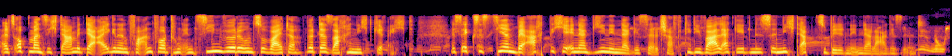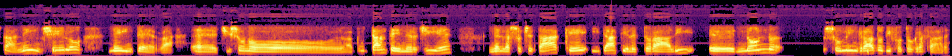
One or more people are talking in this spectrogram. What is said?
als ob man sich damit der eigenen Verantwortung entziehen würde und so weiter, wird der Sache nicht gerecht. Es existieren beachtliche Energien in der Gesellschaft, die die Wahlergebnisse nicht abzubilden in der Lage sind. Eh, energie nella società che i dati elettorali eh, non sono in grado di fotografare.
